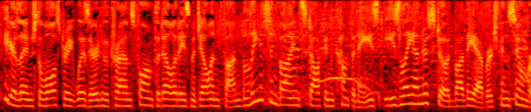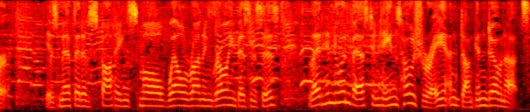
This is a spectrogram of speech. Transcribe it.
Peter Lynch, the Wall Street wizard who transformed Fidelity's Magellan Fund, believes in buying stock in companies easily understood by the average consumer. His method of spotting small, well-run and growing businesses led him to invest in Hanes Hosiery and Dunkin' Donuts.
